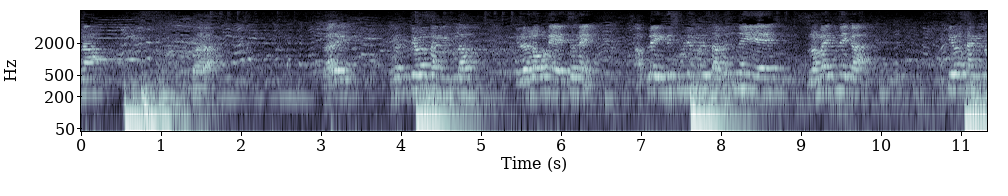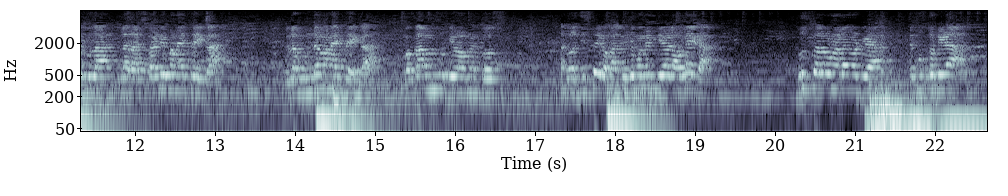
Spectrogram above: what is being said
ना? बरा. अरे तुला किती वेळा सांगितलं? तिला लावून यायचं नाही. आपल्या इंग्लिश मिडियममध्ये चालत नाहीये. तुला माहीत नाही का? किती वेळा सांगितलं तुला? तुला राजकारणी बनायचंय का? तुला गुंड बनायचंय का? मग का म्हणून तू टिळा म्हणतोस तुला दिसतंय का? बाकीचे म्हणून टिळा लावलाय का? तूच चालवून आलाय मग टिळा ते पुसतो टिळा.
